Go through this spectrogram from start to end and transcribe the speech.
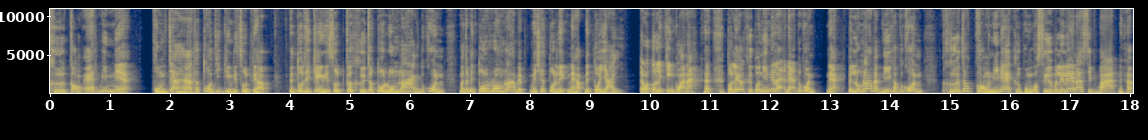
คือกล่องแอดมินเนี่ย ผมจะหาเจ้าตัวที่เก่งที่สุดนะครับ เป็นตัวที่เก่งที่สุดก็คือเจ้าตัวรวมร่างทุกคน มันจะเป็นตัวรวมร่างแบบไม่ใช่ตัวเล็กนะครับ เป็นตัวใหญ่ แต่ว่าตัวเล็กเก่งกว่านะ ตัวเล็กก็คือตัวนี้นี่แหละเนี่ยทุกคนเนี่ยเป็นรวมร่างแบบนี้ครับทุกคน คือเจ้ากล่องนี้เนี่ยคือผมก็ซื้อมาเรื่อยๆนะสิบาทนะครับ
